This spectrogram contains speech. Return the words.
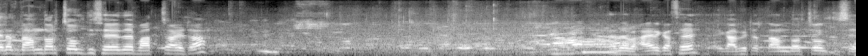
এটার দাম দর চলতেছে যে বাচ্চা এটা। এদের ভাইয়ের কাছে এই গাভিটার দাম দর চলতেছে।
